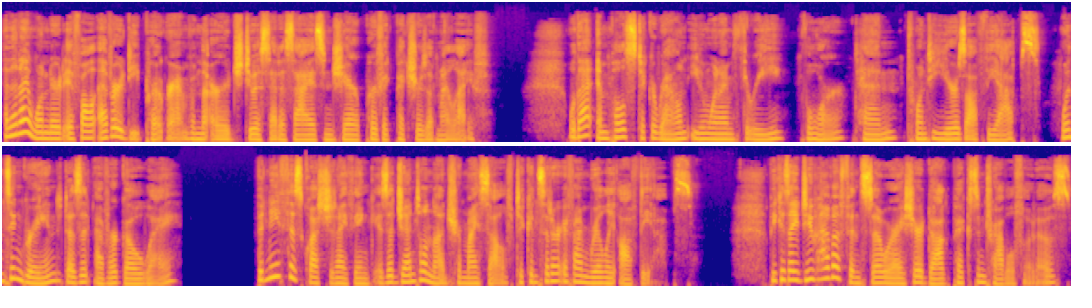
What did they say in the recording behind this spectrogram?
And then I wondered if I'll ever deprogram from the urge to aestheticize and share perfect pictures of my life. Will that impulse stick around even when I'm three, four, 10, 20 years off the apps? Once ingrained, does it ever go away? Beneath this question, I think, is a gentle nudge from myself to consider if I'm really off the apps. Because I do have a Finsta where I share dog pics and travel photos.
